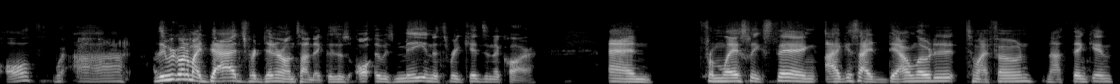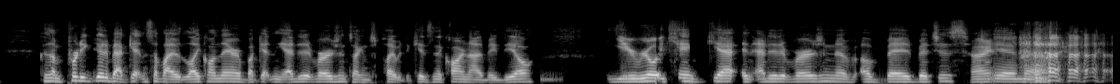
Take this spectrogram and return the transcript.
all th- where uh, I think we are going to my dad's for dinner on Sunday because it was all it was me and the three kids in the car. And from last week's thing, I guess I downloaded it to my phone, not thinking because I'm pretty good about getting stuff I like on there, but getting the edited version so I can just play with the kids in the car, not a big deal. You really can't get an edited version of, of bad bitches, right? Yeah, no.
